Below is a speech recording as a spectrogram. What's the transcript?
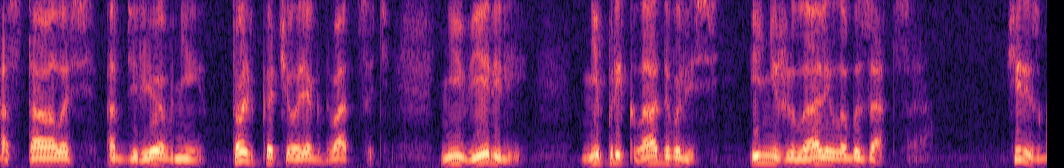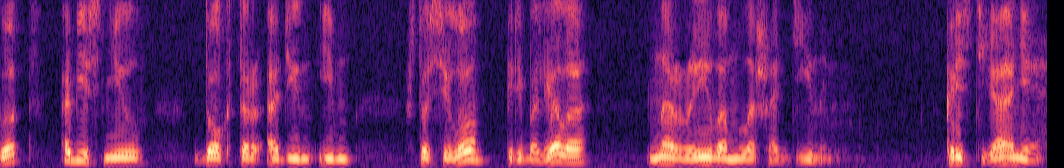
Осталось от деревни только человек двадцать. Не верили, не прикладывались и не желали лобызаться. Через год объяснил доктор один им, что село переболело нарывом лошадиным. Крестьяне,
